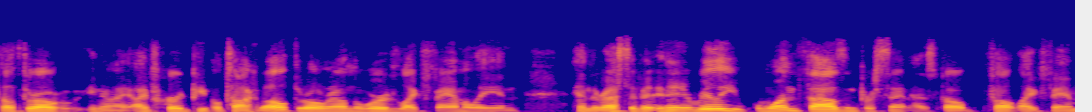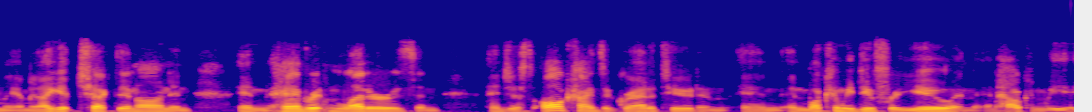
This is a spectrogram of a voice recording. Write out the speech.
they'll throw. You know, I, have heard people talk about oh, throw around the words like family and and the rest of it. And it really 1000% has felt felt like family. I mean, I get checked in on and and handwritten letters and and just all kinds of gratitude and and and what can we do for you and and how can we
